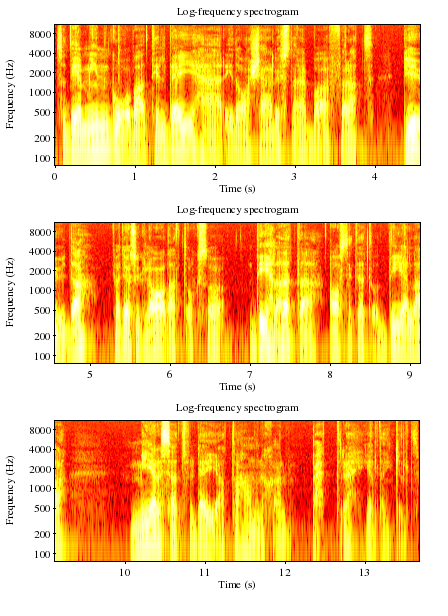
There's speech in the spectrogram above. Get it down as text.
Så det är min gåva till dig här idag, kära lyssnare, bara för att bjuda, för att jag är så glad att också dela detta avsnittet och dela mer sätt för dig att ta hand om dig själv bättre helt enkelt.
